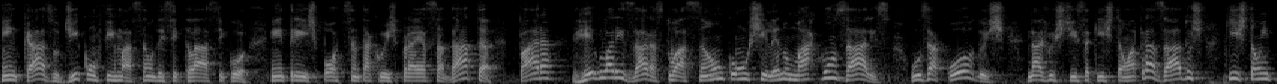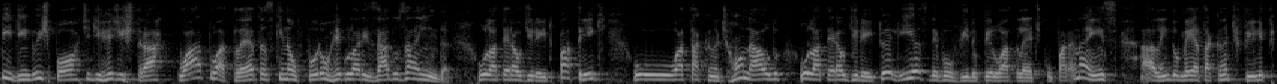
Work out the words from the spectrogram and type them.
em caso de confirmação desse clássico entre Esporte Santa Cruz para essa data, para regularizar a situação com o chileno Marco Gonzalez. Os acordos na justiça que estão atrasados, que estão impedindo o esporte de registrar quatro atletas que não foram regularizados ainda. O lateral direito Patrick, o atacante Ronaldo, o lateral direito Elias, devolvido pelo Atlético Paranaense, além do meio atacante Felipe,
